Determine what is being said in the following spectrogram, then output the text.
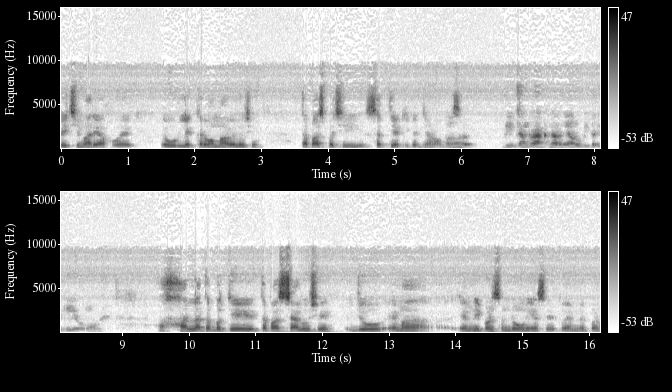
વેચી માર્યા હોય એવો ઉલ્લેખ કરવામાં આવેલો છે. તપાસ પછી સત્ય હકીકત જાણવા મળશે. વેચાણ રાખનારને આરોપી તરીકે લેવામાં આવશે. હાલના તબક્કે તપાસ ચાલુ છે. જો એમાં એમની પણ સંડોવણી હશે તો એમને પણ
